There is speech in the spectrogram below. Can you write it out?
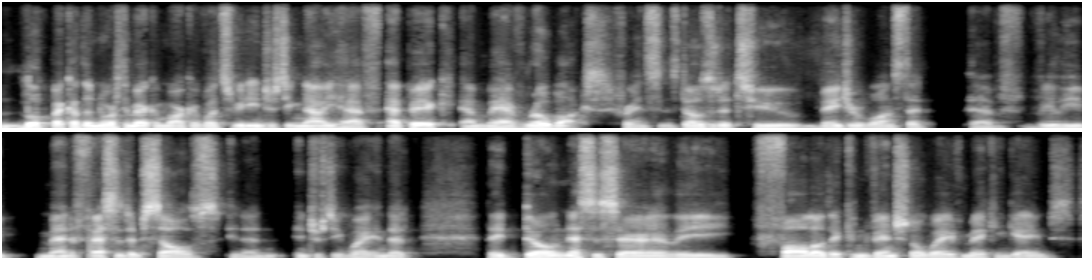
look back at the North American market, what's really interesting now, you have Epic and we have Roblox, for instance. Those are the two major ones that have really manifested themselves in an interesting way in that they don't necessarily follow the conventional way of making games.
